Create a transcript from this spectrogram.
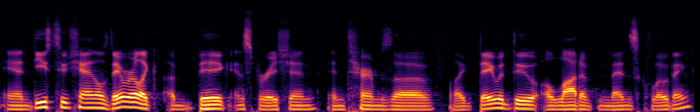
And these two channels, they were like a big inspiration in terms of like they would do a lot of men's clothing.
